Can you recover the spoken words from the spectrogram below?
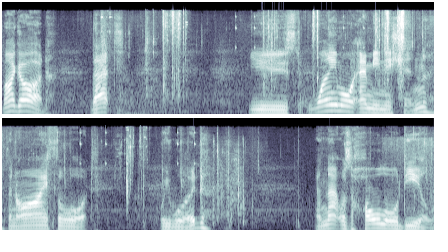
My god. That used way more ammunition than I thought we would. And that was a whole ordeal.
